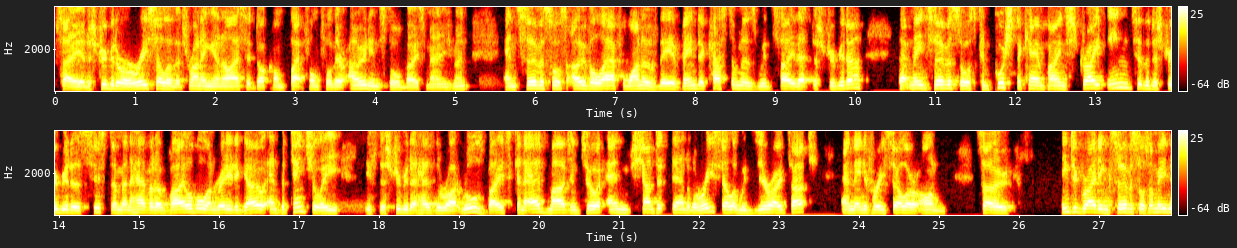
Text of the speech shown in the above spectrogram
say a distributor or a reseller that's running an iAsset.com platform for their own install base management and ServiceSource overlap one of their vendor customers with say that distributor, that means ServiceSource can push the campaign straight into the distributor's system and have it available and ready to go. And potentially, if distributor has the right rules base, can add margin to it and shunt it down to the reseller with zero touch. And then if reseller on. So integrating ServiceSource. I mean,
